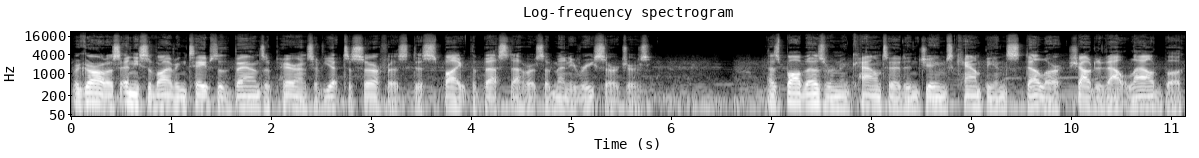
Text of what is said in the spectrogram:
Regardless, any surviving tapes of the band's appearance have yet to surface, despite the best efforts of many researchers. As Bob Ezrin recounted in James Campion's stellar Shout It Out Loud book,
